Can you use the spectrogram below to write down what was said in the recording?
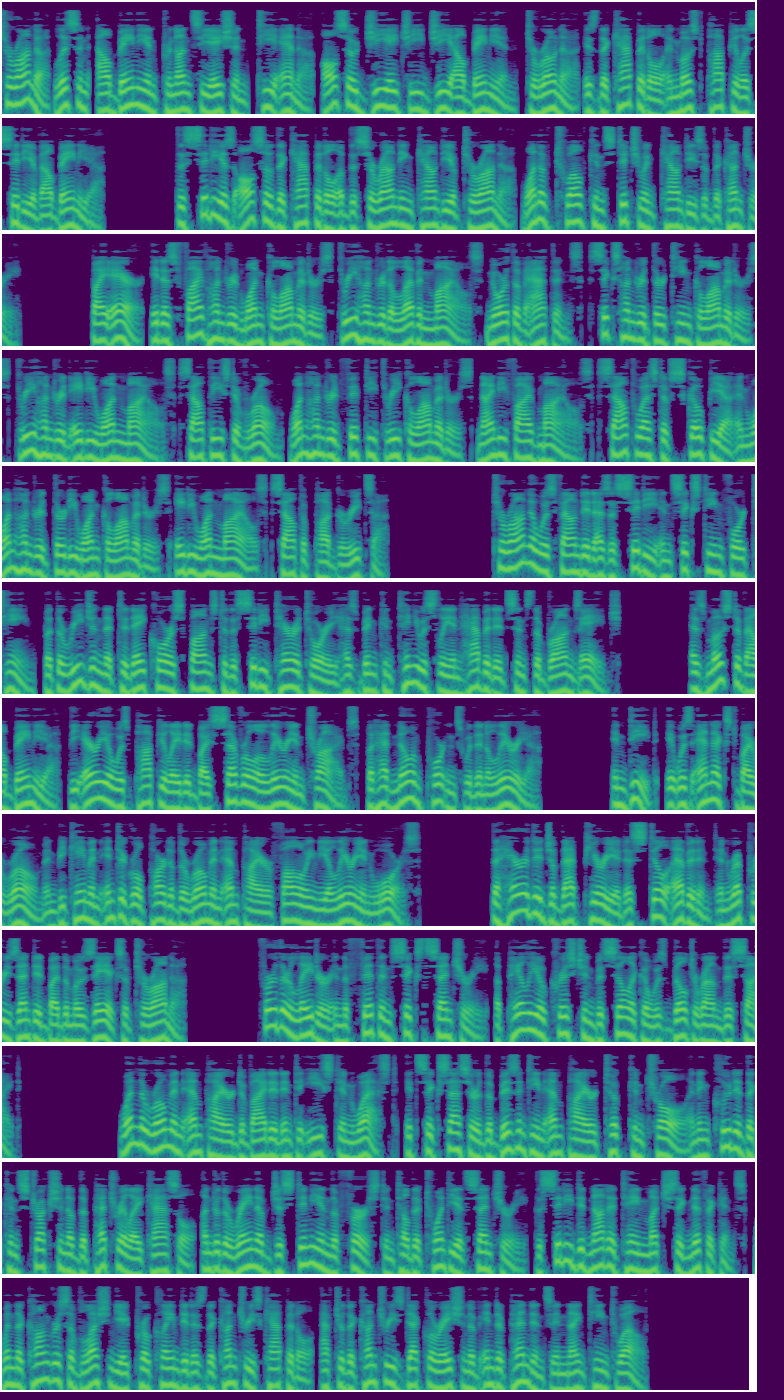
Tirana listen, Albanian pronunciation, T Anna, also Gheg Albanian, Tirana is the capital and most populous city of Albania. The city is also the capital of the surrounding county of Tirana, one of 12 constituent counties of the country. By air, it is 501 kilometers (311 miles) north of Athens, 613 kilometers (381 miles) southeast of Rome, 153 kilometers (95 miles) southwest of Skopje and 131 kilometers (81 miles) south of Podgorica. Tirana was founded as a city in 1614, but the region that today corresponds to the city territory has been continuously inhabited since the Bronze Age. As most of Albania, the area was populated by several Illyrian tribes, but had no importance within Illyria. Indeed, it was annexed by Rome and became an integral part of the Roman Empire following the Illyrian Wars. The heritage of that period is still evident and represented by the mosaics of Tirana. Further later in the 5th and 6th century, a Paleo-Christian basilica was built around this site. When the Roman Empire divided into East and West, its successor the Byzantine Empire took control and included the construction of the Petrele Castle. Under the reign of Justinian I until the 20th century, the city did not attain much significance, when the Congress of Lushnje proclaimed it as the country's capital, after the country's declaration of independence in 1912.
